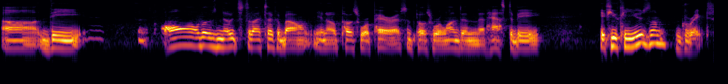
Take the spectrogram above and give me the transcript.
Uh, the all those notes that I took about you know post-war Paris and post-war London that has to be, if you can use them, great.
